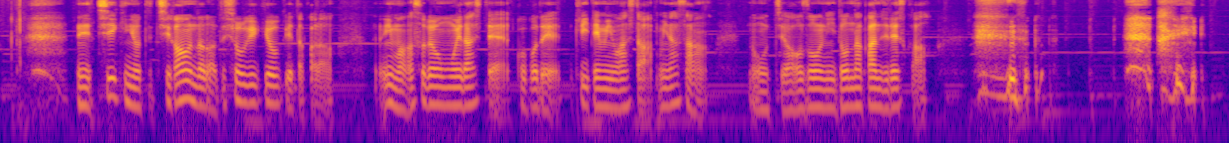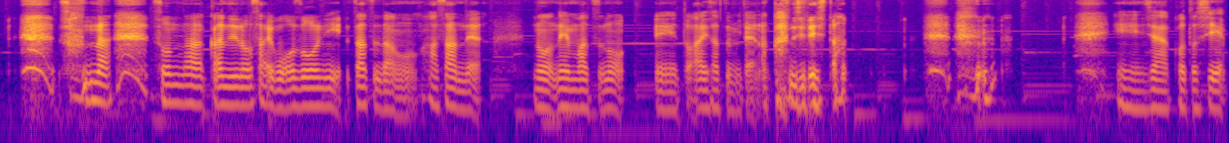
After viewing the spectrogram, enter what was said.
ね、地域によって違うんだなって衝撃を受けたから、今それを思い出してここで聞いてみました。皆さんのお家はお雑煮どんな感じですか？はい。そんな、そんな感じの最後お雑煮雑談を挟んでの年末の、えっ、ー、と、挨拶みたいな感じでした えー、じゃあ今年、えっ、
